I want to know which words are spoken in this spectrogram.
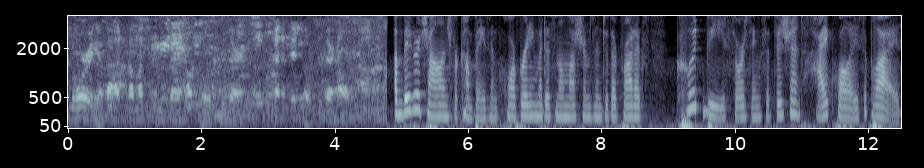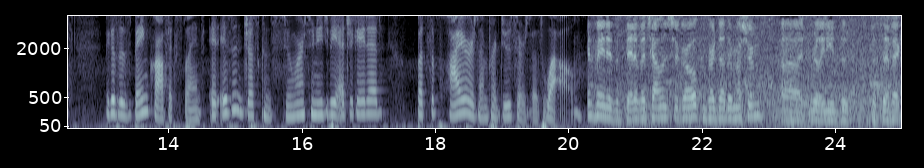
story about how mushrooms are helpful to their beneficial to their health. A bigger challenge for companies incorporating medicinal mushrooms into their products could be sourcing sufficient high quality supplies. Because as Bancroft explains, it isn't just consumers who need to be educated, but suppliers and producers as well. Lion's is a bit of a challenge to grow compared to other mushrooms. Uh, it really needs a specific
